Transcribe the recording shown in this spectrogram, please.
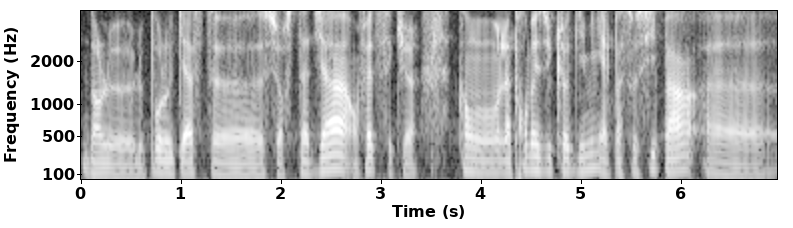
dans le, polocast euh, sur Stadia. En fait, c'est que quand la promesse du cloud gaming, elle passe aussi par euh,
